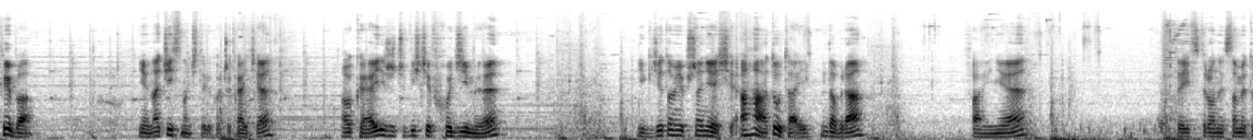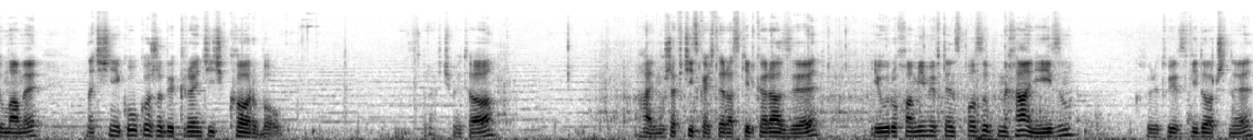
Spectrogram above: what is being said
Chyba. Nie, nacisnąć tylko, czekajcie. Ok, rzeczywiście wchodzimy. I gdzie to mnie przeniesie? Aha, tutaj, dobra. Fajnie tej strony, co my tu mamy. Naciśnij kółko, żeby kręcić korbą. Sprawdźmy to. Aha, muszę wciskać teraz kilka razy. I uruchomimy w ten sposób mechanizm, który tu jest widoczny.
